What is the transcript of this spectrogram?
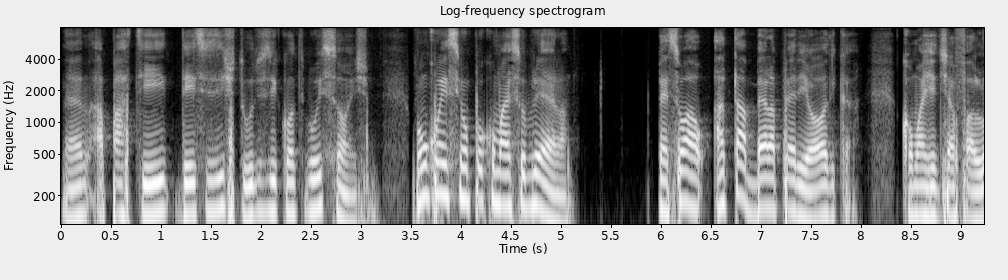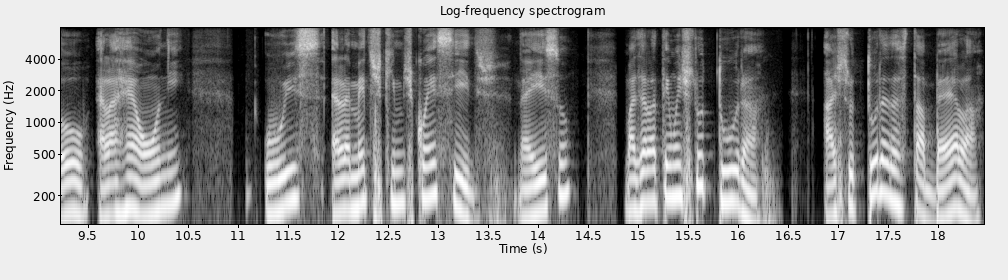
né, a partir desses estudos e contribuições. Vamos conhecer um pouco mais sobre ela. Pessoal, a tabela periódica, como a gente já falou, ela reúne os elementos químicos conhecidos, não é isso? Mas ela tem uma estrutura. A estrutura dessa tabela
